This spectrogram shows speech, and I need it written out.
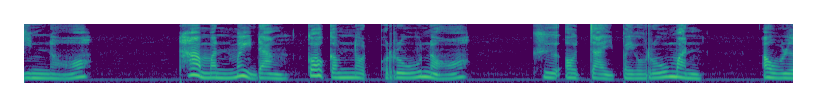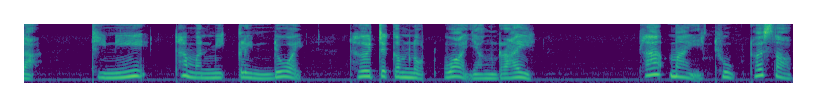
ยินหนอ ถ้ามันไม่ดังก็กำหนดรู้หนอ คือเอาใจไปรู้มัน เอาละทีนี้ถ้ามันมีกลิ่นด้วย เธอจะกำหนดว่าอย่างไร พระใหม่ถูกทดสอบ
